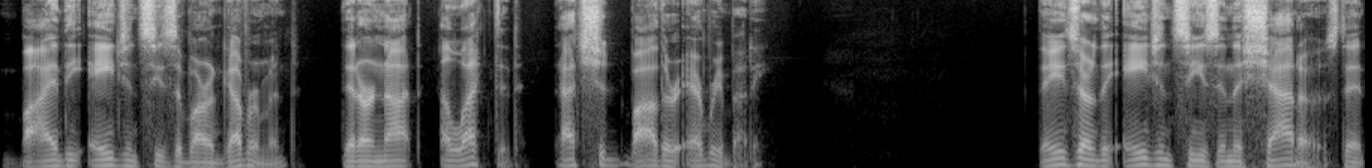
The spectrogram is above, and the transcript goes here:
by the agencies of our government that are not elected. That should bother everybody. These are the agencies in the shadows that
